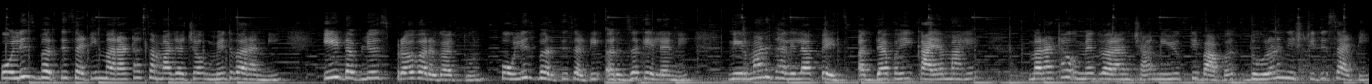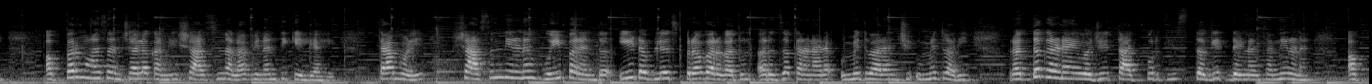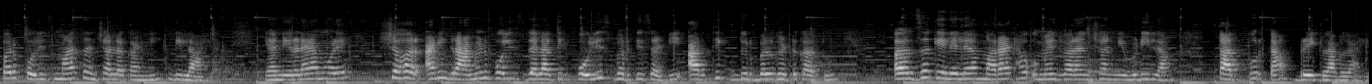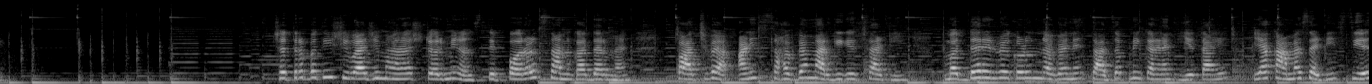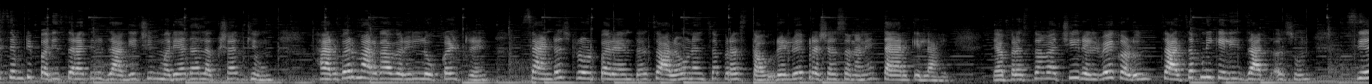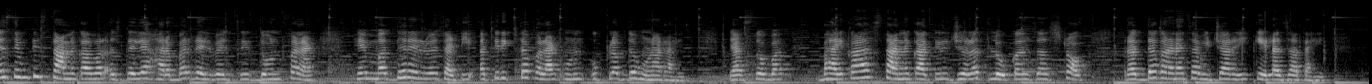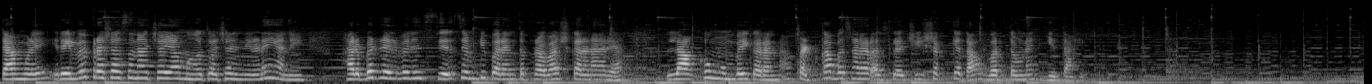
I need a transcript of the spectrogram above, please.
पोलीस भरतीसाठी मराठा समाजाच्या उमेदवारांनी ई डब्ल्यू एस प्रवर्गातून पोलीस भरतीसाठी अर्ज केल्याने निर्माण झालेला पेच अद्यापही कायम आहे. मराठा उमेदवारांच्या नियुक्तीबाबत धोरण निश्चितीसाठी अप्पर महासंचालकांनी शासनाला विनंती केली आहे. त्यामुळे शासन निर्णय होईपर्यंत ई डब्ल्यू एस प्रवर्गातून अर्ज करणाऱ्या उमेदवारांची उमेदवारी रद्द करण्याऐवजी तात्पुरती स्थगित देण्याचा निर्णय अप्पर पोलीस महासंचालकांनी दिला आहे. या निर्णयामुळे शहर आणि ग्रामीण पोलीस दलातील पोलीस भरतीसाठी आर्थिक दुर्बल घटकातून अर्ज केलेल्या मराठा उमेदवारांच्या निवडीला तात्पुरता ब्रेक लागला आहे. छत्रपती शिवाजी महाराज टर्मिनस ते परळ स्थानकादरम्यान पाचव्या आणि सहाव्या मार्गिकेसाठी मध्य रेल्वेकडून नव्याने चाचपणी करण्यात येत आहे. या कामासाठी सी एस एम टी परिसरातील जागेची मर्यादा लक्षात घेऊन हार्बर मार्गावरील लोकल ट्रेन सँडर्स रोडपर्यंत चालवण्याचा प्रस्ताव रेल्वे प्रशासनाने तयार केला आहे. या प्रस्तावाची रेल्वेकडून चाचपणी केली जात असून सी एस एम टी स्थानकावर असलेले हार्बर रेल्वेचे दोन फलाट हे मध्य रेल्वेसाठी अतिरिक्त फलाट म्हणून उपलब्ध होणार आहेत. यासोबत भायकाळ स्थानकातील जलद लोकलचा स्टॉप रद्द करण्याचा विचारही केला जात आहे. त्यामुळे रेल्वे प्रशासनाच्या या महत्त्वाच्या निर्णयाने हार्बर रेल्वेने सीएस एम टीपर्यंत प्रवास करणाऱ्या लाखो मुंबईकरांना फटका बसणार असल्याची शक्यता वर्तवण्यात येत आहे.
